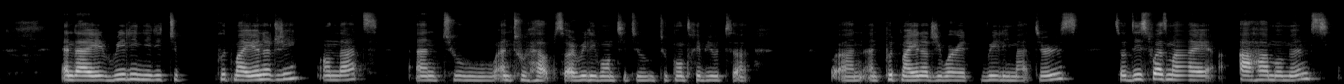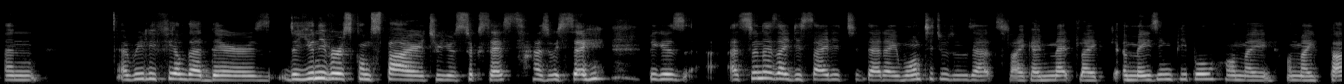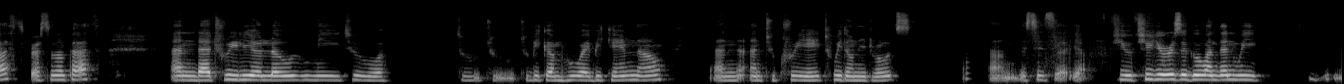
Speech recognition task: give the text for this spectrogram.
And i really needed to put my energy on that and to and to help. So i really wanted to to contribute uh, and, and put my energy where it really matters so this was my aha moment. And i really feel that there's the universe conspire to your success as we say because as soon as i decided to, that i wanted to do that like i met like amazing people on my on my path personal path. And that really allowed me to to to, to become who i became now and and to create we don't need roads. Um, this is uh, yeah few few years ago. And then we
